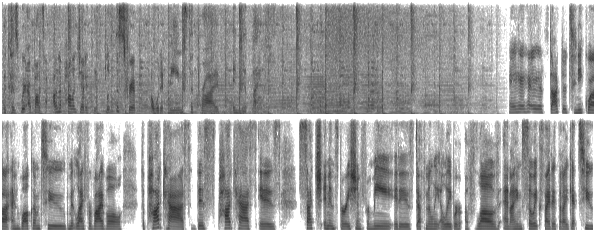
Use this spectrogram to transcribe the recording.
because we're about to unapologetically flip the script of what it means to thrive in midlife. Hey, hey, hey, it's Dr. Taniqua, and welcome to Midlife Revival, the podcast. This podcast is such an inspiration for me. It is definitely a labor of love. And I am so excited that I get to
